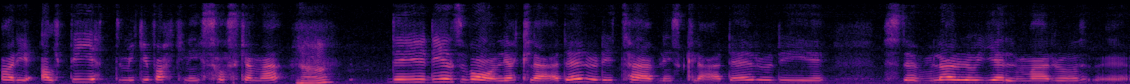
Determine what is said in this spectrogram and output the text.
Ja, det är alltid jättemycket packning som ska med. Ja. Det är dels vanliga kläder och det är tävlingskläder och det är stövlar och hjälmar och eh,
